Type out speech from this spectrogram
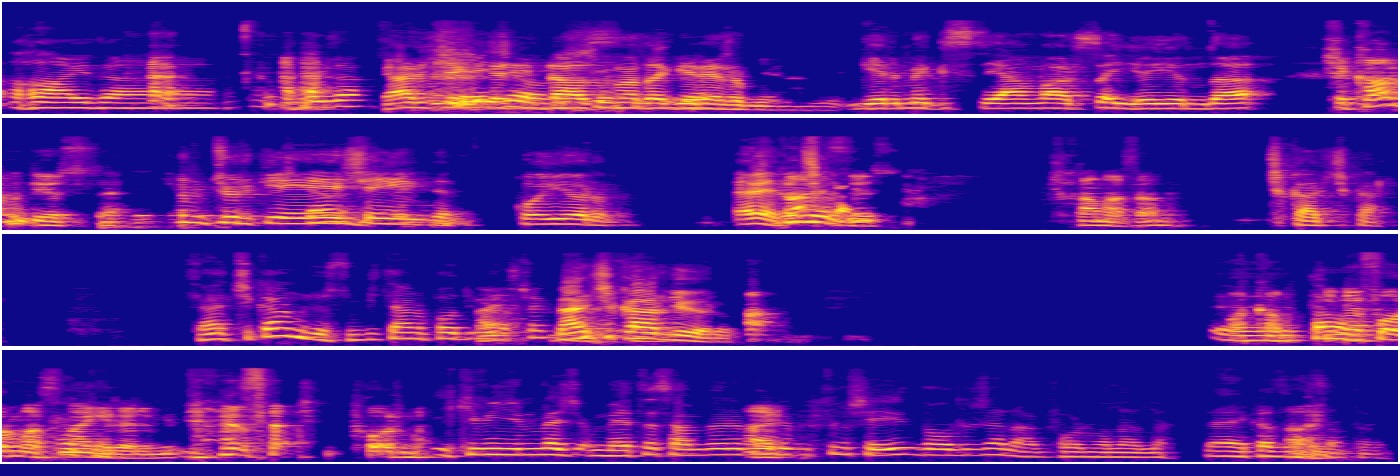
Hayda. Burada Gerçekten olmuş, iddiasına da şekil girerim yani. Girmek isteyen varsa yayında Çıkar mı diyorsun? tüm Türkiye'ye Çıkar. şeyimdir. Koyuyorum. Evet Çıkar mı çıkar. diyorsun? Çıkamaz abi. Çıkar çıkar. sen çıkar mı diyorsun? Bir tane podyum Ben- yapacak Ben mısın? çıkar diyorum. Ee, Bakalım. tamam. Yine formasına Okey. girelim. Forma. 2025 Mete sen böyle böyle Aynen. bütün şeyi dolduracaksın abi formalarla. Ee, kazanırsan tabii.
